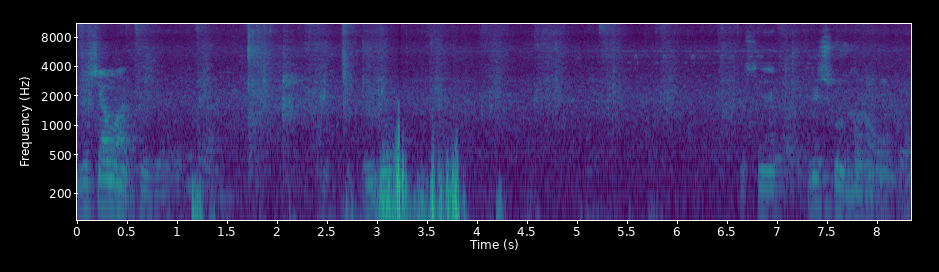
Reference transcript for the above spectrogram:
દિશામાંથી જાય પછી એક ત્રિશુલ બનાવવું પડે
